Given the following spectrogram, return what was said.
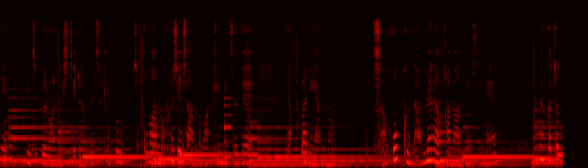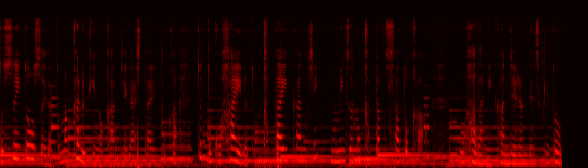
で水風呂にしてるんですけどそこはあの富士山の湧き水でぱりあのすごく滑らかなんですね。なんかちょっと水道水だと、まあ、カルキの感じがしたりとかちょっとこう入ると硬い感じお水の硬さとかを肌に感じるんですけど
